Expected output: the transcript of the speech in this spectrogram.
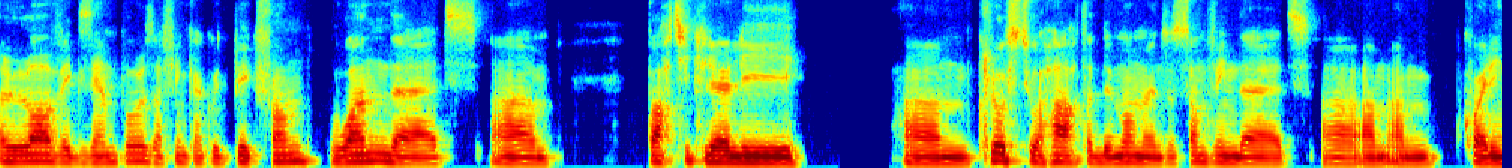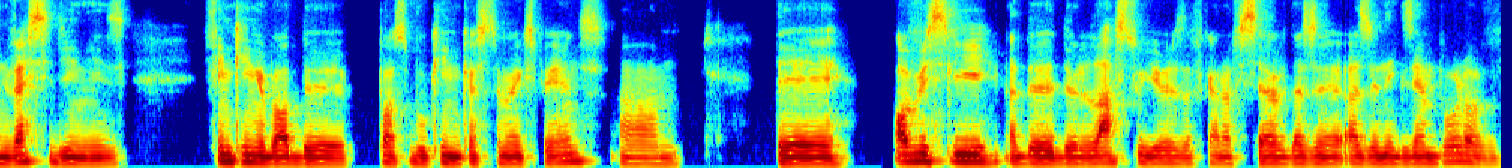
a lot of examples I think I could pick from. One that um, particularly um, close to heart at the moment, or something that uh, I'm, I'm, quite invested in, is thinking about the post-booking customer experience. Um, the obviously the, the last two years have kind of served as, a, as an example of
